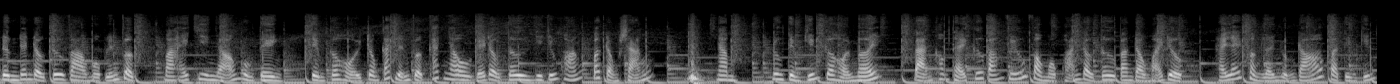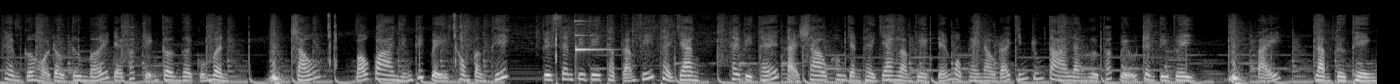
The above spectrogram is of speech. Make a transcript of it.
Đừng nên đầu tư vào một lĩnh vực mà hãy chia nhỏ nguồn tiền, tìm cơ hội trong các lĩnh vực khác nhau để đầu tư như chứng khoán, bất động sản. 5. Luôn tìm kiếm cơ hội mới. Bạn không thể cứ bám víu vào một khoản đầu tư ban đầu mãi được. Hãy lấy phần lợi nhuận đó và tìm kiếm thêm cơ hội đầu tư mới để phát triển cơ ngơi của mình. 6. Bỏ qua những thiết bị không cần thiết. Việc xem TV thật lãng phí thời gian. Thay vì thế, tại sao không dành thời gian làm việc để một ngày nào đó chính chúng ta là người phát biểu trên TV? 7. Làm từ thiện.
